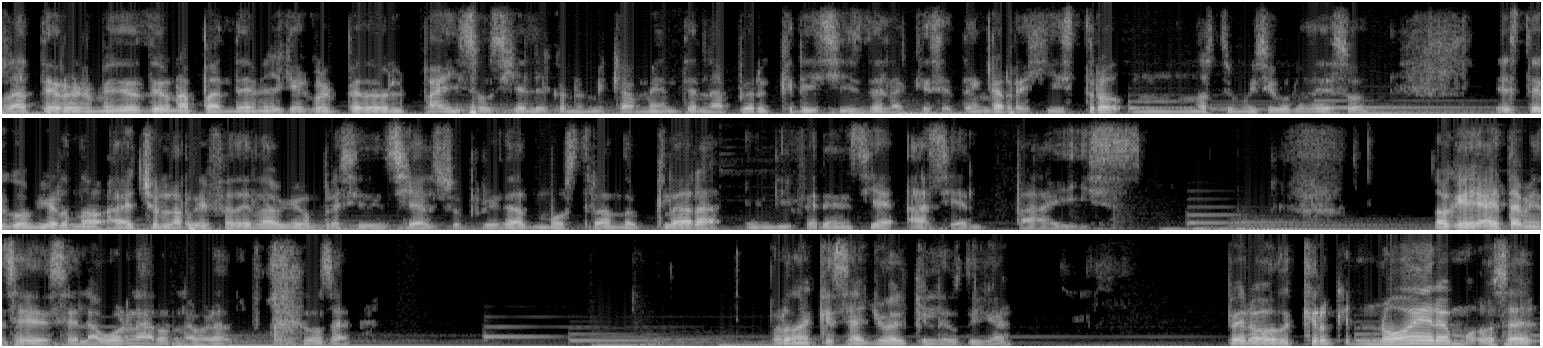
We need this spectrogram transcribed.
ratero, en medio de una pandemia que ha golpeado el país social y económicamente en la peor crisis de la que se tenga registro, mm, no estoy muy seguro de eso, este gobierno ha hecho la rifa del avión presidencial, su prioridad mostrando clara indiferencia hacia el país. Ok, ahí también se, se la volaron, la verdad. o sea, perdón que sea yo el que les diga, pero creo que no era, o sea,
